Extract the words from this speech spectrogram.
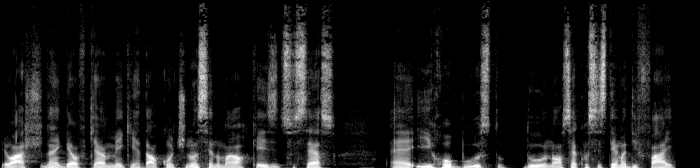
Eu acho, né, Guelph, que a MakerDAO continua sendo o maior case de sucesso é, e robusto do nosso ecossistema DeFi.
